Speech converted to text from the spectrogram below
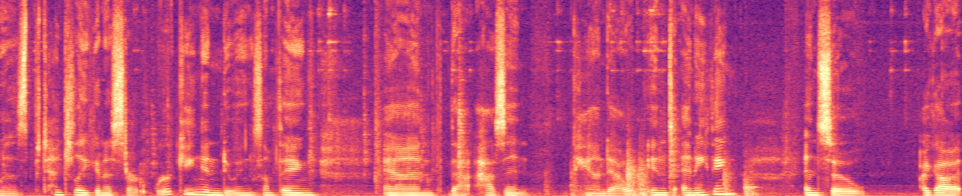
was potentially going to start working and doing something, and that hasn't panned out into anything. And so I got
